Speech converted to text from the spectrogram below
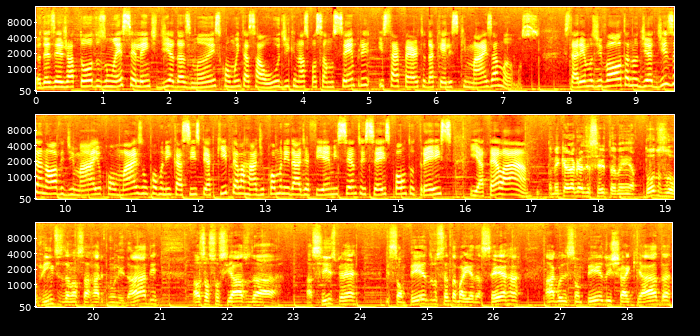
Eu desejo a todos um excelente Dia das Mães, com muita saúde e que nós possamos sempre estar perto daqueles que mais amamos. Estaremos de volta no dia 19 de maio com mais um Comunica CISP aqui pela Rádio Comunidade FM 106.3 e até lá! Também quero agradecer também a todos os ouvintes da nossa rádio comunidade, aos associados da ACISP, né? De São Pedro, Santa Maria da Serra, Água de São Pedro e Charqueada.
